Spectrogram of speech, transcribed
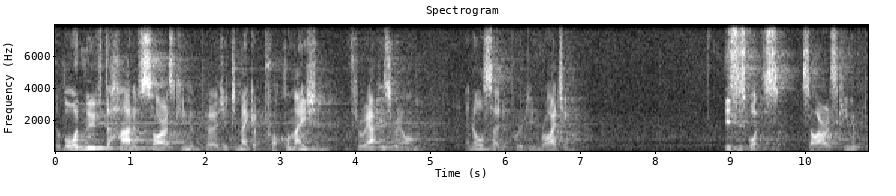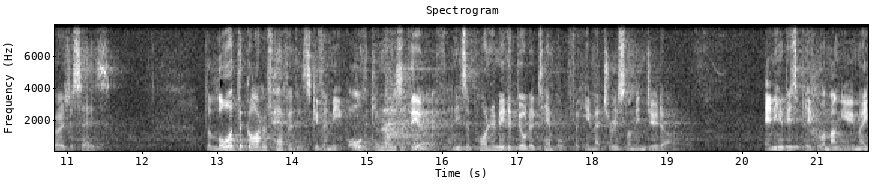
the Lord moved the heart of Cyrus, king of Persia, to make a proclamation throughout his realm and also to put it in writing. This is what Cyrus, king of Persia, says. The Lord, the God of heaven, has given me all the kingdoms of the earth, and he's appointed me to build a temple for him at Jerusalem in Judah. Any of his people among you may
